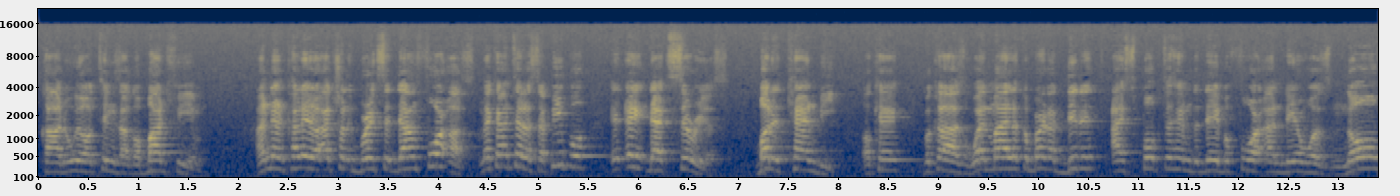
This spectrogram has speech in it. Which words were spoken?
because the way all things are go bad for him. And then Kalado actually breaks it down for us. I can tell us that people, it ain't that serious, but it can be, okay? Because when my little brother did it, I spoke to him the day before and there was no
